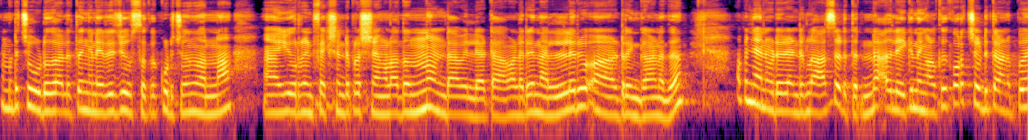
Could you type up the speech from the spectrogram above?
നമ്മുടെ ചൂടുകാലത്ത് ഇങ്ങനെ ഒരു ജ്യൂസൊക്കെ കുടിച്ചു എന്ന് പറഞ്ഞാൽ യൂറിൻ ഇൻഫെക്ഷന്റെ പ്രശ്നങ്ങൾ അതൊന്നും ഉണ്ടാവില്ല കേട്ടോ. വളരെ നല്ലൊരു ഡ്രിങ്കാണിത്. അപ്പോൾ ഞാനിവിടെ രണ്ട് ഗ്ലാസ് എടുത്തിട്ടുണ്ട്. അതിലേക്ക് നിങ്ങൾക്ക് കുറച്ചുകൂടി തണുപ്പ്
